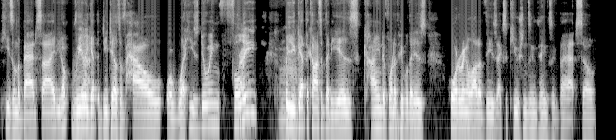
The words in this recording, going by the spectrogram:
he's on the bad side. You don't really Yeah. get the details of how or what he's doing fully but you Mhm. get the concept that he is kind of one of the people that is ordering a lot of these executions and things like that. So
